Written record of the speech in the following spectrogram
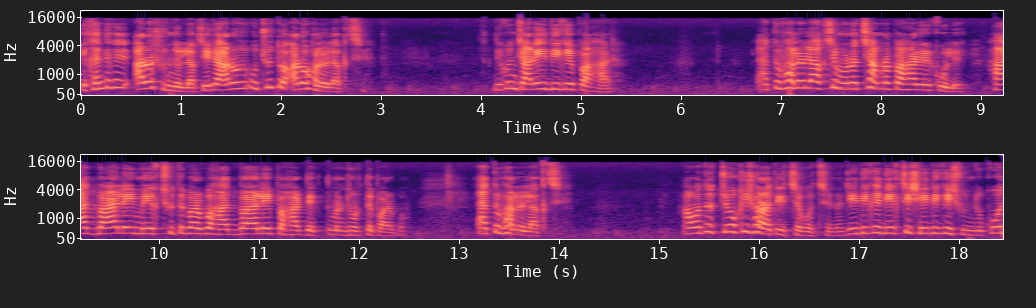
এখান থেকে আরও সুন্দর লাগছে। এটা আরও উঁচু তো আরও ভালো লাগছে। দেখুন, চারিদিকে পাহাড়। এত ভালো লাগছে, মনে হচ্ছে আমরা পাহাড়ের কোলে। হাত বাড়ালেই মেঘ ছুতে পারব, হাত বাড়ালেই পাহাড় দেখতে মানে ধরতে পারব। এত ভালো লাগছে। আমার তো চোখই সরাতে ইচ্ছা করছে না। যেদিকে দেখছি সেদিকেই সুন্দর। কোন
